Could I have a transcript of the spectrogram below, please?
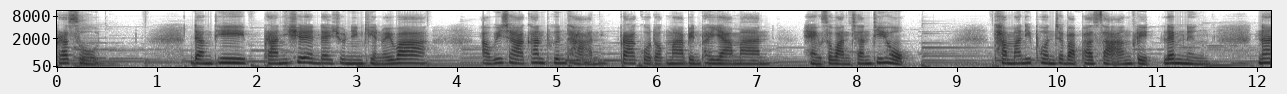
พระสูตร ดังที่พระนิชิเรนไดชนินเขียนไว้ว่าอาวิชชาขั้นพื้นฐานปรากฏออกมาเป็นพยามารแห่งสวรรค์ชั้นที่ 6 ธรรมนิพนธ์ฉบับภาษาอังกฤษเล่มหนึ่งหน้า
